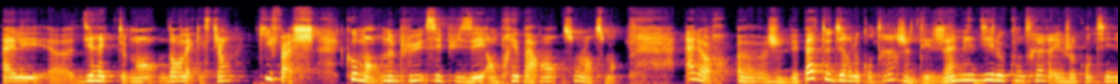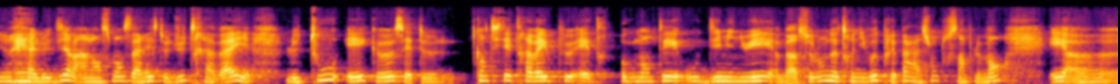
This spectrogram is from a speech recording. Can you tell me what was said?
aller euh, directement dans la question qui fâche. Comment ne plus s'épuiser en préparant son lancement? Alors, euh, je ne vais pas te dire le contraire, je ne t'ai jamais dit le contraire et je continuerai à le dire. Un lancement, ça reste du travail. Le tout est que cette quantité de travail peut être augmentée ou diminuée bah, selon notre niveau de préparation tout simplement. Et, euh,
